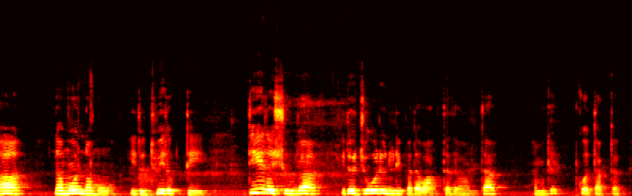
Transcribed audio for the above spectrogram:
ಆ, ನಮೋ ನಮೋ, ಇದು ದ್ವಿರುಕ್ತಿ. ತೀರಶೂರ, ಇದು ಜೋಡು ನುಡಿ ಪದವಾಗ್ತದ ಅಂತ ನಮಗೆ ಗೊತ್ತಾಗ್ತದೆ.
